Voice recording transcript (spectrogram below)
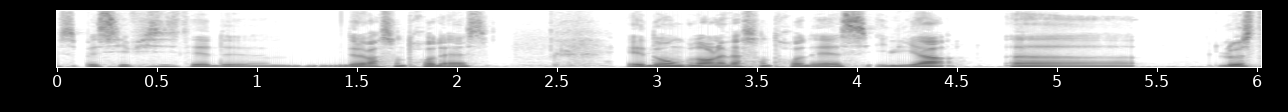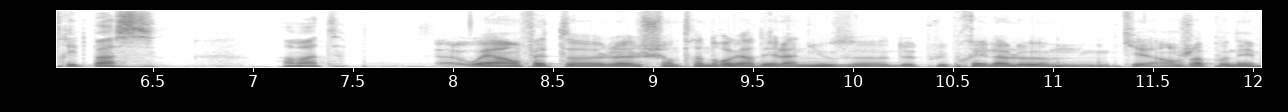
spécificités de, de la version 3DS. Et donc, dans la version 3DS, il y a euh, le Street Pass. Ah, Matt. Euh, ouais, en fait, euh, je suis en train de regarder la news de plus près, là, qui est en japonais.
